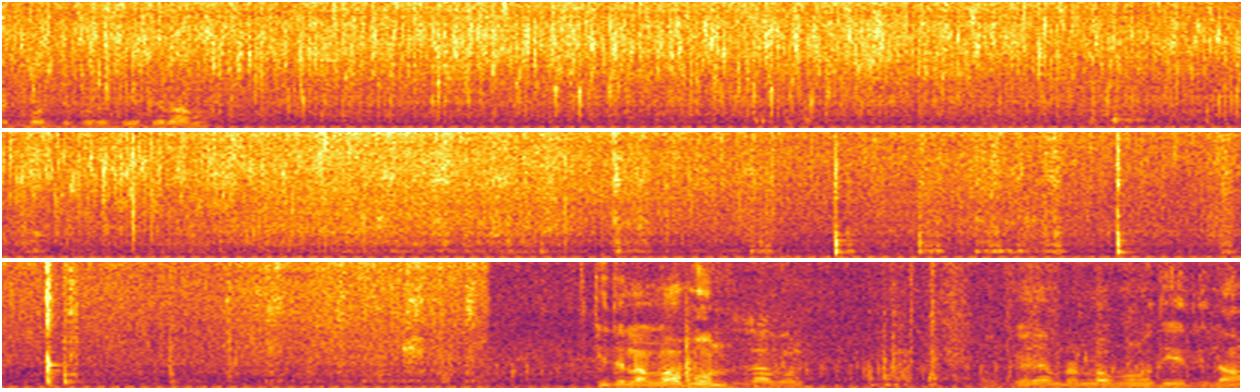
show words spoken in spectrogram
এক বালতি করে দিয়ে দিলাম। কি দিলাম লবণ? লবণ। ওকে আমরা লবণও দিয়ে দিলাম।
